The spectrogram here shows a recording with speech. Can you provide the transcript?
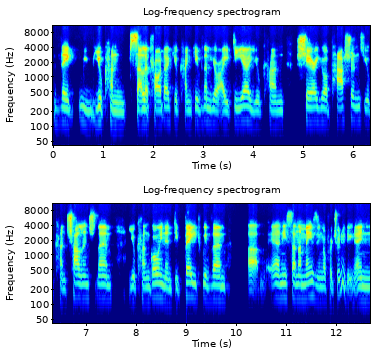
they you can sell a product, you can give them your idea, you can share your passions, you can challenge them, you can go in and debate with them. Um, and it's an amazing opportunity. And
